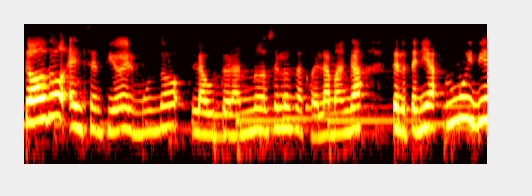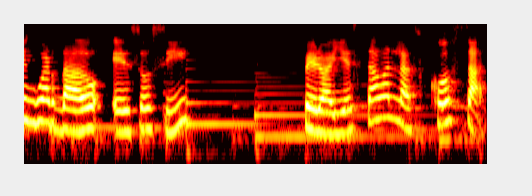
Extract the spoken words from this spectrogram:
todo el sentido del mundo, la autora no se lo sacó de la manga, se lo tenía muy bien guardado, eso sí, pero ahí estaban las cosas,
